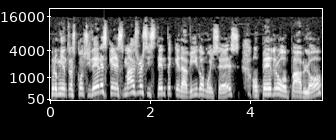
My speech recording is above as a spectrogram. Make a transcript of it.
Pero mientras consideres que eres más resistente que David o Moisés, o Pedro o Pablo,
